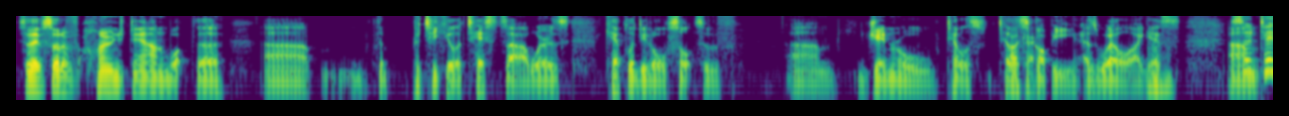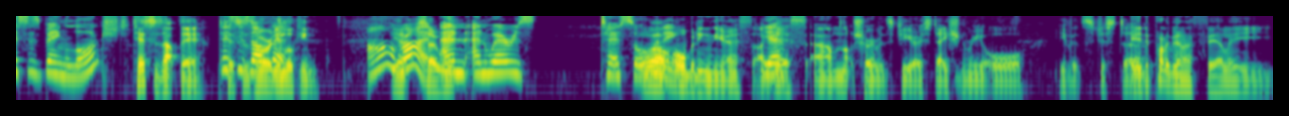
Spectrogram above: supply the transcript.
So they've sort of honed down what the uh, the particular tests are, whereas Kepler did all sorts of um, general teles- telescopy as well, I guess. So Tess is being launched. Tess is up there. Tess Tess, is is, already there. looking. Oh Yeah, right, so we- and and where is Tess orbiting? Well, orbiting the Earth, I Yeah. guess. I'm not sure if it's geostationary or if it's just. Uh, It'd probably be on a fairly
